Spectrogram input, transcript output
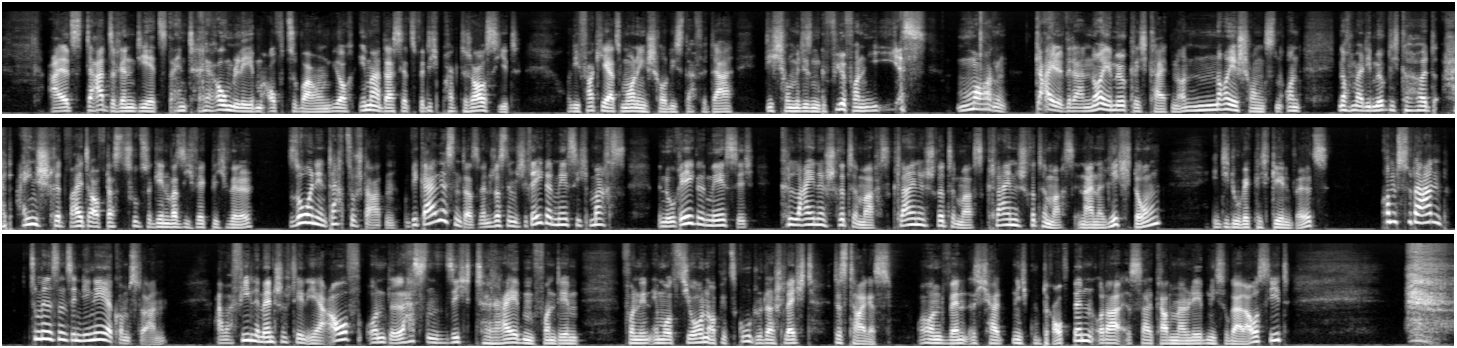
als da drin dir jetzt dein Traumleben aufzubauen, wie auch immer das jetzt für dich praktisch aussieht. Und die Fucky als Morning Show, die ist dafür da, dich schon mit diesem Gefühl von Yes, morgen, geil, wieder neue Möglichkeiten und neue Chancen und nochmal die Möglichkeit, halt einen Schritt weiter auf das zuzugehen, was ich wirklich will, so in den Tag zu starten. Und wie geil ist denn das, wenn du das nämlich regelmäßig machst, wenn du regelmäßig kleine Schritte machst, kleine Schritte machst, kleine Schritte machst in eine Richtung, in die du wirklich gehen willst, kommst du da an. Zumindest in die Nähe kommst du an. Aber viele Menschen stehen eher auf und lassen sich treiben von dem, von den Emotionen, ob jetzt gut oder schlecht, des Tages. Und wenn ich halt nicht gut drauf bin oder es halt gerade in meinem Leben nicht so geil aussieht,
